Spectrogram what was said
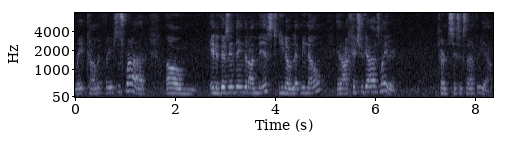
rate comment, favorite, subscribe. Um, and if there's anything that I missed, you know, let me know, and I'll catch you guys later. Turn six six nine three out.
